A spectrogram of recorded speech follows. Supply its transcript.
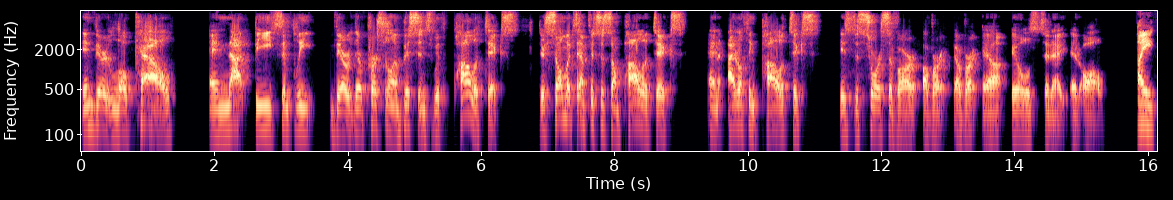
in their locale, and not be simply their, their personal ambitions with politics? There's so much emphasis on politics, and I don't think politics is the source of our of our of our uh, ills today at all. I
